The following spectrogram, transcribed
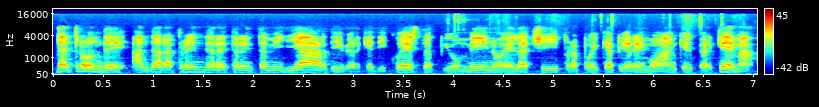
D'altronde andare a prendere 30 miliardi, perché di questa più o meno è la cifra, poi capiremo anche il perché, ma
